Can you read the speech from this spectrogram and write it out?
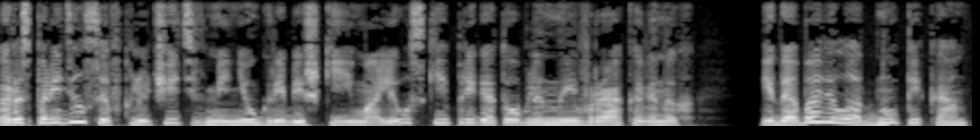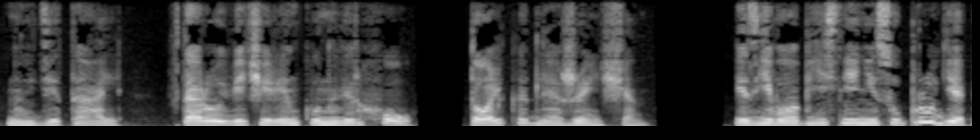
распорядился включить в меню гребешки и моллюски, приготовленные в раковинах, и добавил одну пикантную деталь – вторую вечеринку наверху, только для женщин. Из его объяснений супруге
